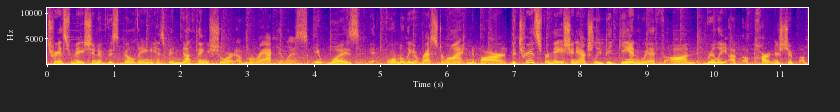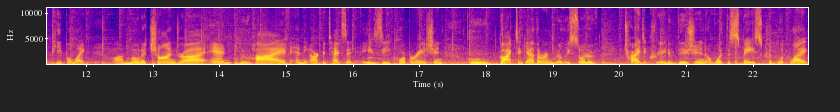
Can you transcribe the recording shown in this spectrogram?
transformation of this building has been nothing short of miraculous. It was formerly a restaurant and a bar. The transformation actually began with um, really a, a partnership of people like uh, Mona Chandra and Blue Hive and the architects at AZ Corporation who got together and really sort of tried to create a vision of what the space could look like.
